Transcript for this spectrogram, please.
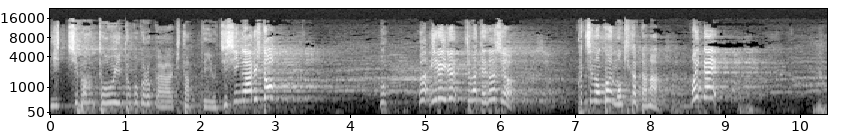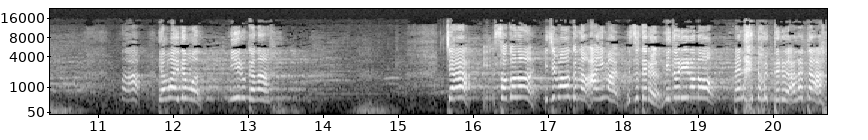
一番遠いところから来たっていう自信がある人。おわいるいる。ちょっと待ってどうしよう。こっちの声も大きかったな。もう一回。あやばいでも見えるかな？じゃあそこの一番奥のあ今映ってる緑色のペンライト売ってるあなた。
